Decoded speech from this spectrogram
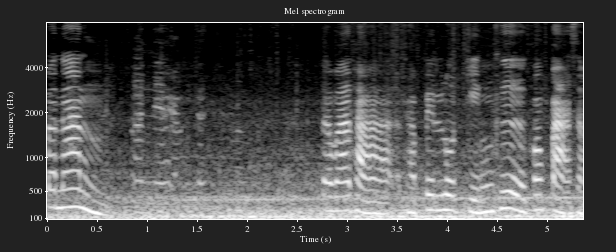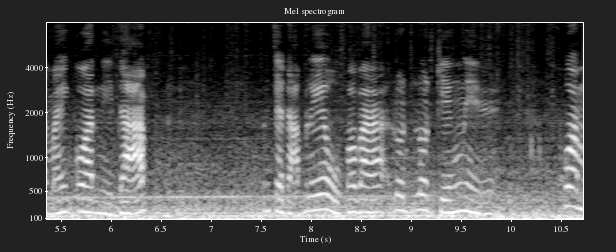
ปานนั่น เพื่อนเนี่ยครับ แต่ว่าถ้าถ้าเป็นรถเก๋งคือของป่าสมัยก่อนนี่ดับ มันจะดับเร็ว เพราะว่ารถรถเก๋งนี่ ความ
